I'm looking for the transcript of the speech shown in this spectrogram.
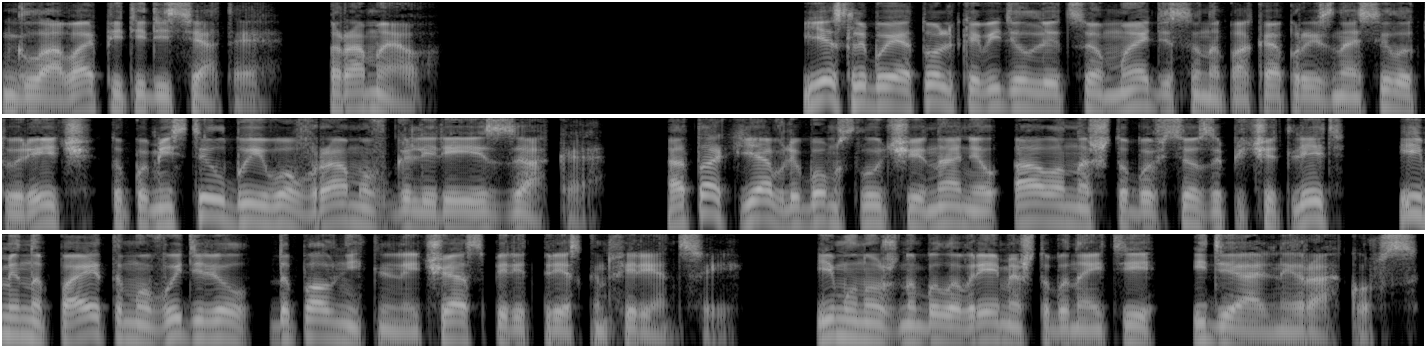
Глава 50. Ромео. Если бы я только видел лицо Мэдисона, пока произносил эту речь, то поместил бы его в раму в галерее Зака. А так я в любом случае нанял Алана, чтобы все запечатлеть, и именно поэтому выделил дополнительный час перед пресс-конференцией. Ему нужно было время, чтобы найти идеальный ракурс.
